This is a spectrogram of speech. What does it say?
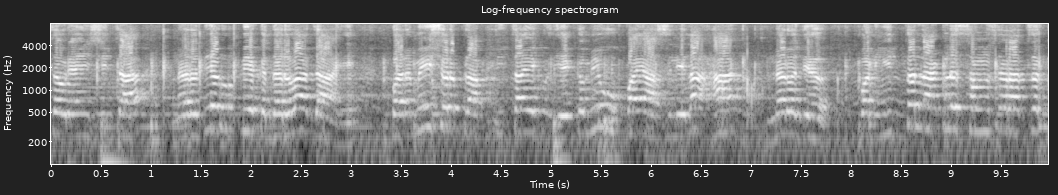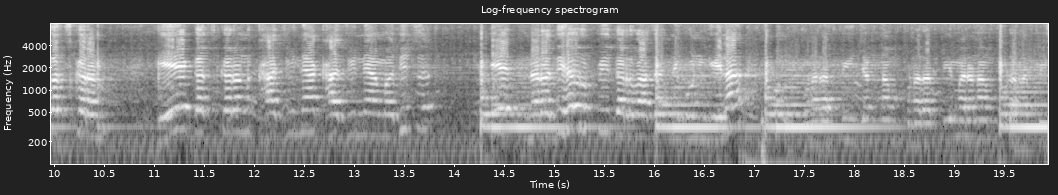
चौऱ्याऐंशीचा नरदेह रूपी एक दरवाजा आहे. परमेश्वर प्राप्तीचा एक एकमेव उपाय असलेला हा नरदेह. पण इथं लागलं संसाराचं गचकरण हे गजकरण खाजविण्या खाजविण्यामध्येच हे नरदेह रूपी दरवाजा निघून गेला. पुनरपी जन्म पुनरपी मरणम पुनरपी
